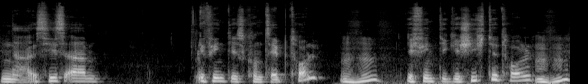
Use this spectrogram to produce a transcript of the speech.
Na, es ist, ähm, ich finde das Konzept toll. Mhm. Ich finde die Geschichte toll. Mhm.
